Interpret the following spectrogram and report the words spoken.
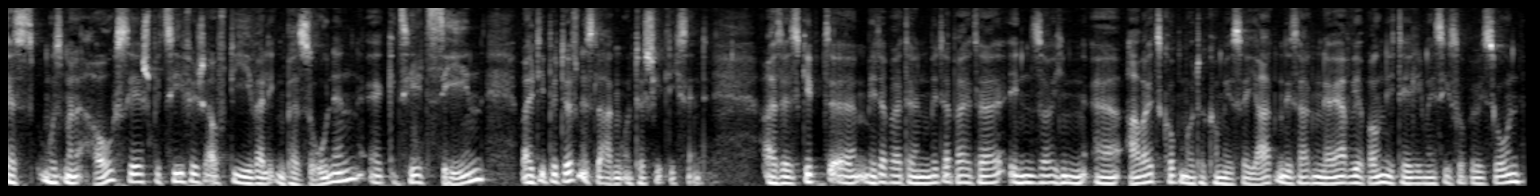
das muss man auch sehr spezifisch auf die jeweiligen Personen äh, gezielt sehen, weil die Bedürfnislagen unterschiedlich sind. Also es gibt äh, Mitarbeiterinnen und Mitarbeiter in solchen äh, Arbeitsgruppen oder Kommissariaten, die sagen, naja, wir brauchen nicht regelmäßig Supervision,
